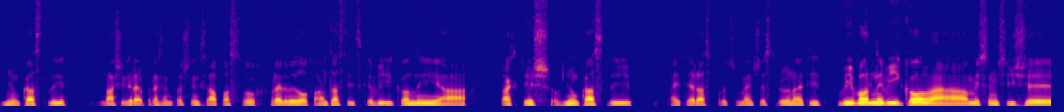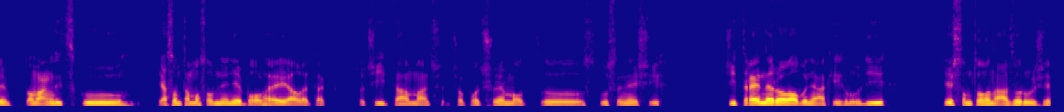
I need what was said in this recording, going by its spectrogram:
v Newcastle našich reprezentačných zápasoch predvedol fantastické výkony a taktiež v Newcastle aj teraz proti Manchester United. Výborný výkon a myslím si, že v tom Anglicku, ja som tam osobne nebol, hej, ale tak čo čítam a čo, čo počujem od uh, skúsenejších či trénerov alebo nejakých ľudí. Tiež som toho názoru, že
